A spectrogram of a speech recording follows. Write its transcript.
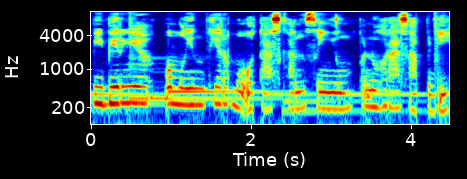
bibirnya memelintir mengutaskan senyum penuh rasa pedih.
